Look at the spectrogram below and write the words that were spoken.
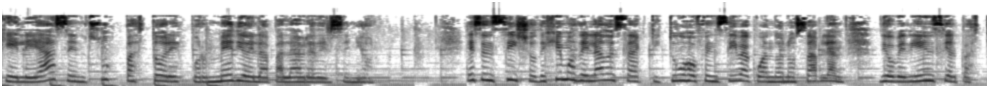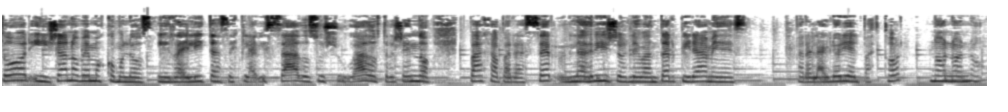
que le hacen sus pastores por medio de la palabra del Señor. Es sencillo, dejemos de lado esa actitud ofensiva cuando nos hablan de obediencia al pastor y ya no vemos como los israelitas esclavizados, subyugados, trayendo paja para hacer ladrillos, levantar pirámides para la gloria del pastor. No, no, no.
